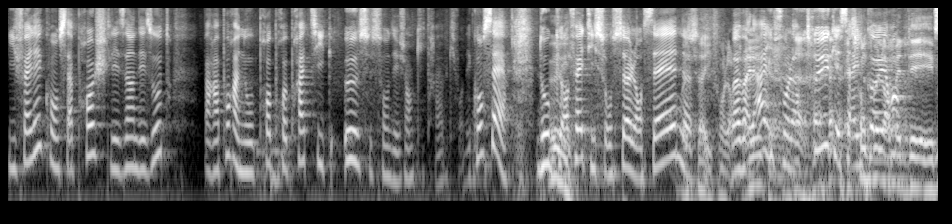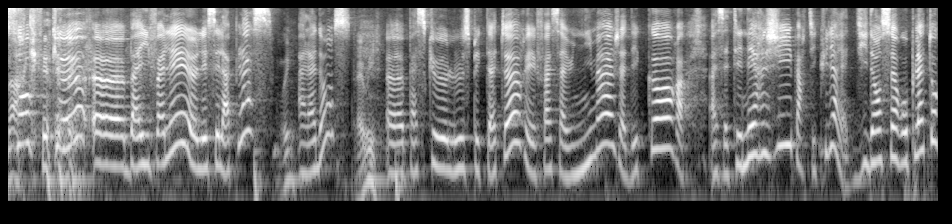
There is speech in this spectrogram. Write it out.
il fallait qu'on s'approche les uns des autres par rapport à nos propres pratiques. Eux, ce sont des gens qui, qui font des concerts. Donc, en fait, ils sont seuls en scène. Bah, ça, ils font leur bah, truc. Voilà, ils font leur truc et ça a une cohérence. Sauf que, euh, bah, il fallait laisser la place à la danse. Bah oui. euh, parce que le spectateur est face à une image, à des corps, à, cette énergie particulière. Il y a dix danseurs au plateau.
